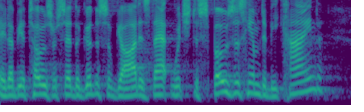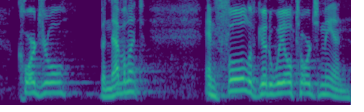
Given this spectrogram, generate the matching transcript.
A.W. Tozer said, The goodness of God is that which disposes him to be kind cordial, benevolent, and full of goodwill towards men.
